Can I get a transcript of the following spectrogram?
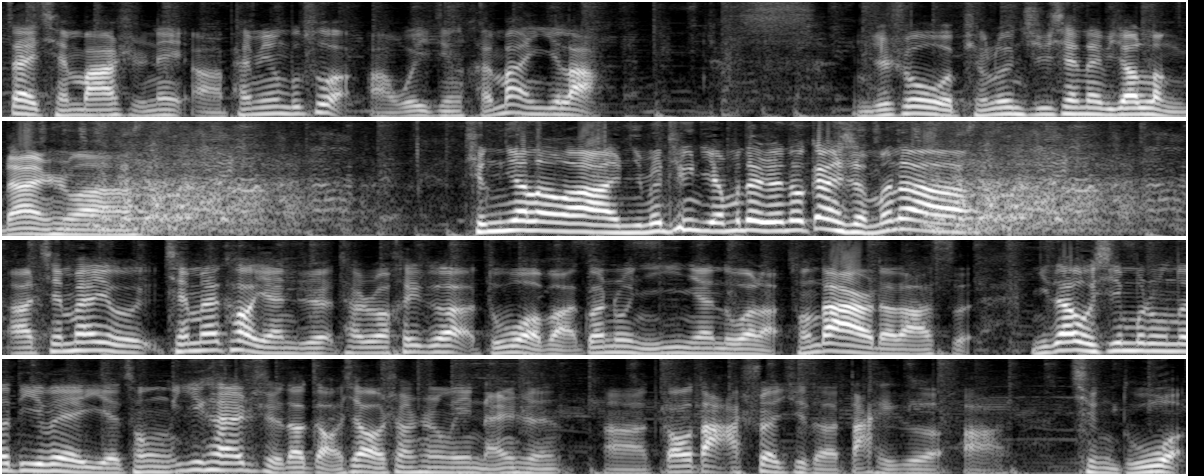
在前八十内啊，排名不错啊，我已经很满意啦。你这说我评论区现在比较冷淡是吧？听见了吗？你们听节目的人都干什么呢？啊，前排有前排靠颜值。他说：“黑哥，赌我吧，关注你一年多了，从大二到大四，你在我心目中的地位也从一开始的搞笑上升为男神啊，高大帅气的大黑哥啊，请赌我。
